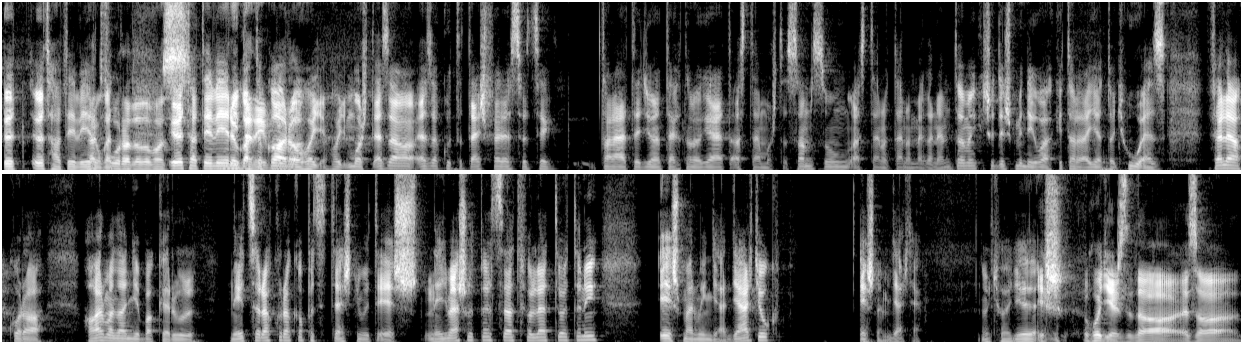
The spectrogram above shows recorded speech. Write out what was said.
5-6 év írogatok, hát 5-6 év írogatok arról, hogy, hogy most ez a, ez a kutatásfejlesztő cég talált egy olyan technológiát, aztán most a Samsung, aztán utána meg a nem tudom egy kicsit, és mindig valaki talál egyet, hogy hú, ez fele akkora, harmad annyiba kerül, négyszer akkora kapacitást nyújt, és négy másodperc alatt föl lehet tölteni, és már mindjárt gyártjuk, és nem gyártják. Úgyhogy, és hogy érzed a, ez a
